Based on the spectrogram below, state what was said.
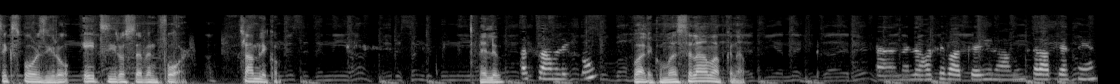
six four zero eight zero seven four सलामकुम हेलो अस्सलाम वालेकुम वालेकुम अस्सलाम आपका नाम अ, मैं लाहौर से बात कर रही हूँ नामिन सर आप कैसे हैं?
